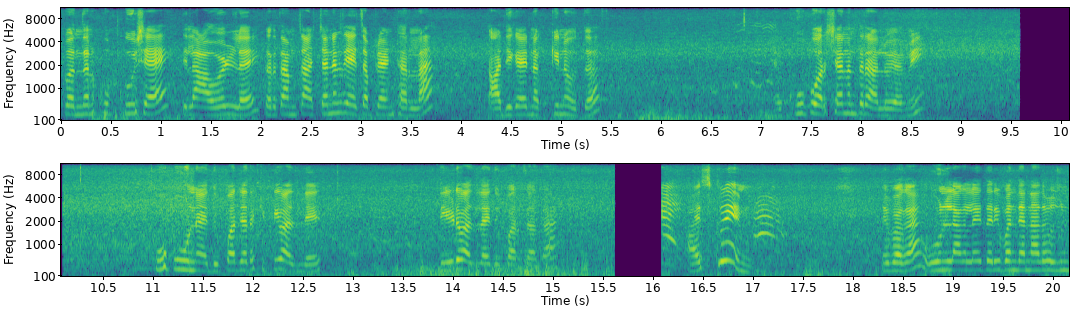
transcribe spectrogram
स्पंदन खूप खुश आहे तिला आवडलंय. खरं तर आमचा अचानक यायचा प्लॅन ठरला. आधी काही नक्की नव्हतं. खूप वर्षानंतर आलोय आम्ही. खूप ऊन आहे. दुपारचे आता किती वाजले? दीड वाजलाय दुपारचा आता. आईस्क्रीम हे बघा ऊन लागलंय तरी पण त्यांना आता अजून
